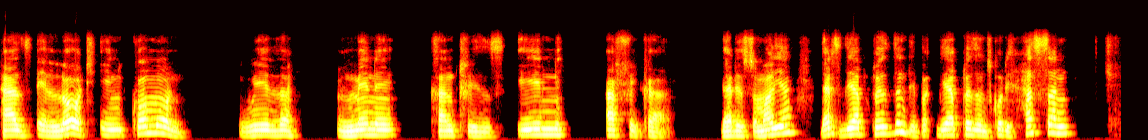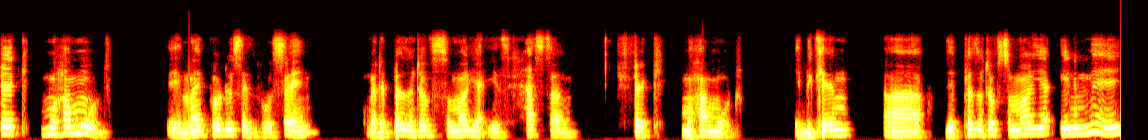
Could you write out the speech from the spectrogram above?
has a lot in common with many countries in Africa. That is Somalia. That's their president. Their president is called Hassan Sheikh Mohamud. Uh, my producer was saying that the president of Somalia is Hassan Sheikh Mohamud. He became uh, the president of Somalia in May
